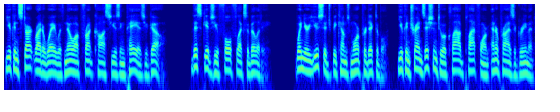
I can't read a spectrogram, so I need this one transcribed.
You can start right away with no upfront costs using pay as you go. This gives you full flexibility. When your usage becomes more predictable, you can transition to a Cloud Platform Enterprise Agreement,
